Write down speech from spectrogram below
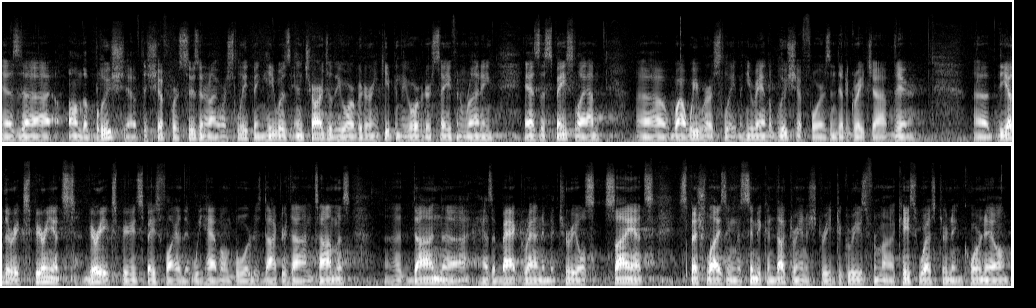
as uh, on the blue shift, the shift where Susan and I were sleeping. He was in charge of the orbiter and keeping the orbiter safe and running as the space lab uh, while we were asleep, and he ran the blue shift for us and did a great job there. Uh, the other experienced, very experienced space flyer that we have on board is Dr. Don Thomas. Uh, Don uh, has a background in materials science, specializing in the semiconductor industry, degrees from uh, Case Western and Cornell,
